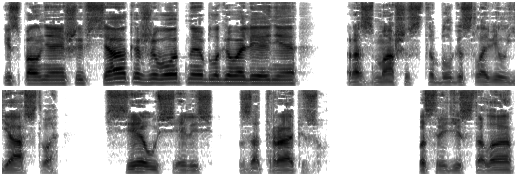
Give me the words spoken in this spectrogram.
исполняешь и всякое животное благоволение. Размашисто благословил яство. Все уселись за трапезу. Посреди стола,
